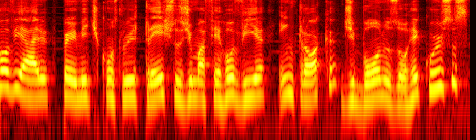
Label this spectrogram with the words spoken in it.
ferroviário permite construir trechos de uma ferrovia em troca de bônus ou recursos,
